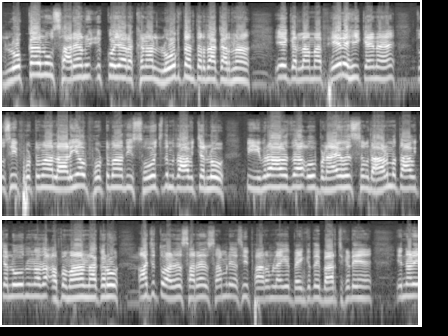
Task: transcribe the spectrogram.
ਲੋਕਾਂ ਨੂੰ ਸਾਰਿਆਂ ਨੂੰ ਇੱਕੋ ਜਿਹਾ ਰੱਖਣਾ, ਲੋਕਤੰਤਰ ਦਾ ਕਰਨਾ, ਇਹ ਗੱਲਾਂ ਮੈਂ ਫੇਰ ਇਹੀ ਕਹਿਣਾ ਹੈ, ਤੁਸੀਂ ਫੋਟੋਆਂ ਲਾ ਲੀਆਂ ਉਹ ਫੋਟੋਆਂ ਦੀ ਸੋਚ ਦੇ ਮੁਤਾਬਕ ਚੱਲੋ, ਭੀਮ ਰਾਓ ਦਾ ਉਹ ਬਣਾਏ ਹੋਏ ਸੰਵਿਧਾਨ ਮੁਤਾਬਕ ਚੱਲੋ, ਉਹਨਾਂ ਦਾ ਅਪਮਾਨ ਨਾ ਕਰੋ। ਅੱਜ ਤੁਹਾਡੇ ਸਾਰਿਆਂ ਦੇ ਸਾਹਮਣੇ ਅਸੀਂ ਫਾਰਮ ਲੈ ਕੇ ਬੈਂਕ ਦੇ ਬਾਹਰ 'ਚ ਖੜੇ ਆ ਇਹਨਾਂ ਨੇ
